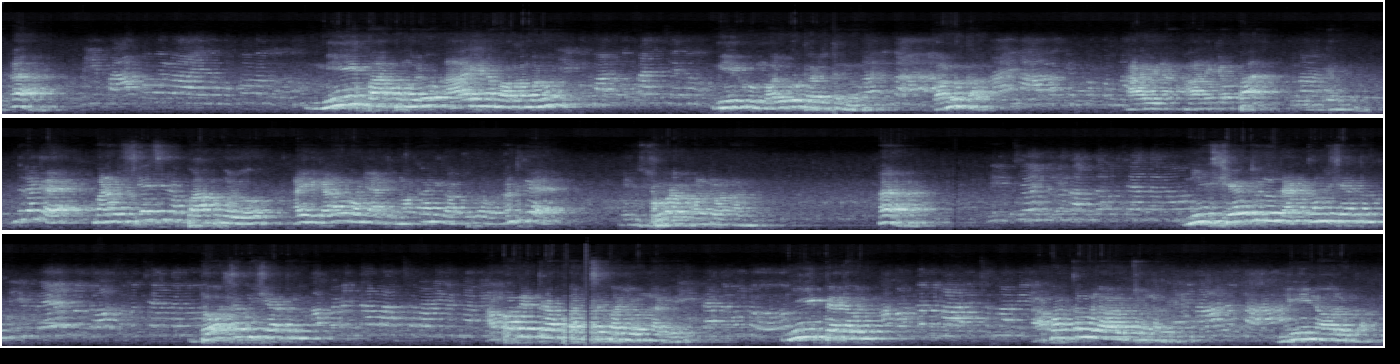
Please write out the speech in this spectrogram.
మీ పాపములు ఆయన ముఖమును మీకు మరుగు పెడుతుంది కనుక ఆయన ఆలకెప్ప ఎందుకంటే మనం చేసిన పాపములు ఆయనకి ఎలా ఉన్నాయి అంటే అడ్డుగా ఉన్నాయి. అందుకే నేను చూడకుంటున్నాను ఆ, నీ చేతులు రక్తము చేతను. దోషము చేతను. అపవిత్రపరచబడి ఉన్నవి. నీ పెదవులు అబద్ధములు ఆడుచున్నవి. నీ నాలుక.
